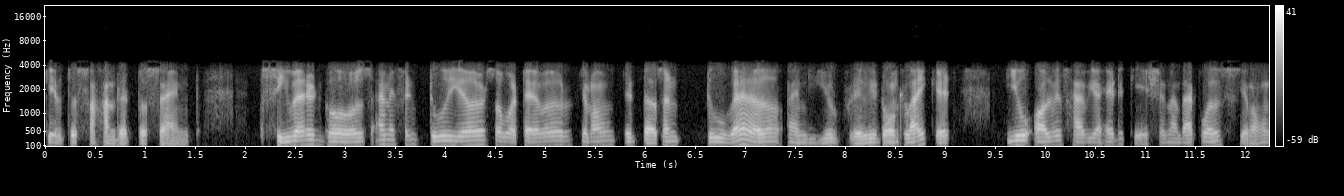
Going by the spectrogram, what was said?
give this a hundred percent see where it goes and if in two years or whatever you know it doesn't do well and you really don't like it you always have your education and that was you know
